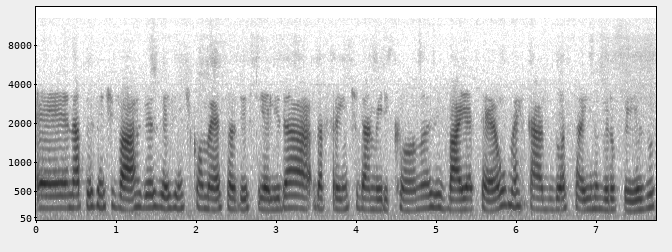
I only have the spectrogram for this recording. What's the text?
é, na Presidente Vargas e a gente começa a descer ali da, da frente da Americanas e vai até o mercado do açaí no Vero Peso,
